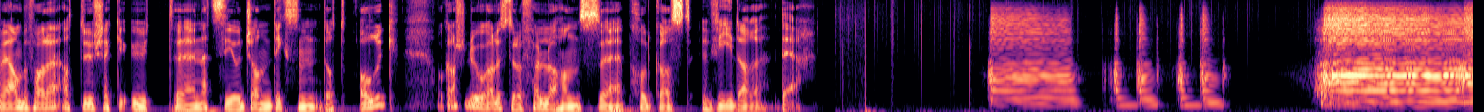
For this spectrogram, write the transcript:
Vi anbefaler at du sjekker ut eh, nettsida johndixon.org, og kanskje du har lyst til å følge hans eh, podkast videre der. Hey,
